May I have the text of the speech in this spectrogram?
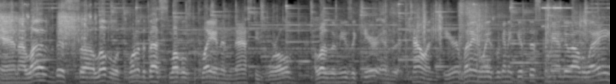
And I love this uh, level. It's one of the best levels to play in in Gnasty's world. I love the music here and the challenge here. But anyways, we're going to get this commando out of the way.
